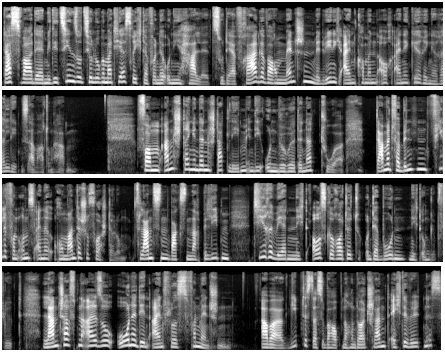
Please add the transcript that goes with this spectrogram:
Das war der Medizinsoziologe Matthias Richter von der Uni Halle zu der Frage, warum Menschen mit wenig Einkommen auch eine geringere Lebenserwartung haben. Vom anstrengenden Stadtleben in die unberührte Natur. Damit verbinden viele von uns eine romantische Vorstellung. Pflanzen wachsen nach Belieben, Tiere werden nicht ausgerottet und der Boden nicht umgepflügt. Landschaften also ohne den Einfluss von Menschen. Aber gibt es das überhaupt noch in Deutschland, echte Wildnis?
